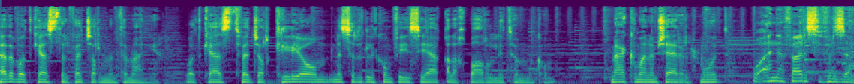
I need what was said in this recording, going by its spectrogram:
هذا بودكاست الفجر من ثمانية. بودكاست فجر كل يوم نسرد لكم فيه سياق الأخبار اللي تهمكم. معكم أنا مشاري الحمود. وأنا فارس فرزان.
